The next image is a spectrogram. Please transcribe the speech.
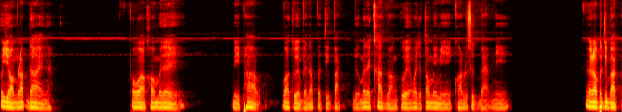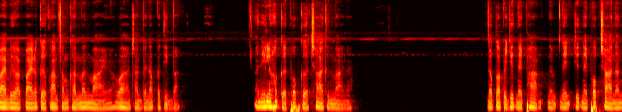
ก็ยอมรับได้นะเพราะว่าเขาไม่ได้มีภาพว่าตัวเองเป็นนักปฏิบัติ หรือไม่ได้คาดหวังตัวเองว่าจะต้องไม่มีความรู้สึกแบบนี้เวลาปฏิบัติไปปฏิบัติไปแล้วเกิดความสำคัญมั่นหมายว่าฉันเป็นนักปฏิบัติ อันนี้เรียกว่าเกิดพบเกิดชาติขึ้นมานะ แล้วก็ไปยึดในภาพในยึดในภพชาตินั้น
